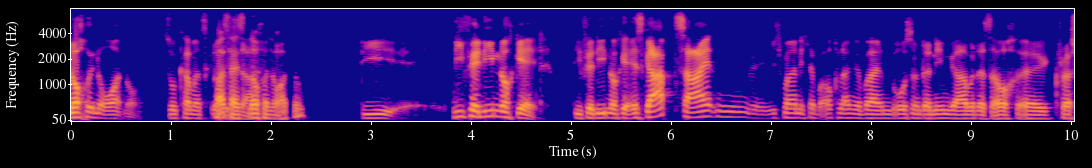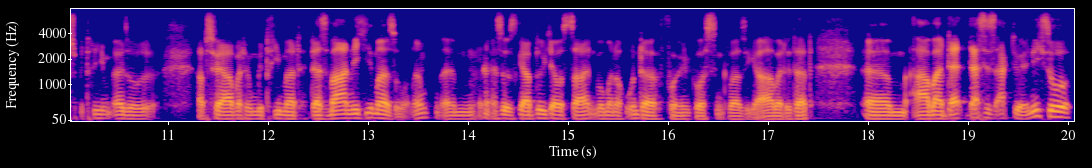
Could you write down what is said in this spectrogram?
noch in Ordnung. So kann man es sagen. Was heißt sagen. noch in Ordnung? Die, die verdienen noch Geld die verdienen noch. Es gab Zeiten, ich meine, ich habe auch lange bei einem großen Unternehmen gearbeitet, das auch äh, Crush betrieben, also Rapsverarbeitung betrieben hat. Das war nicht immer so. Ne? Ähm, also es gab durchaus Zeiten, wo man auch unter vollen Kosten quasi gearbeitet hat. Ähm, aber da, das ist aktuell nicht so.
